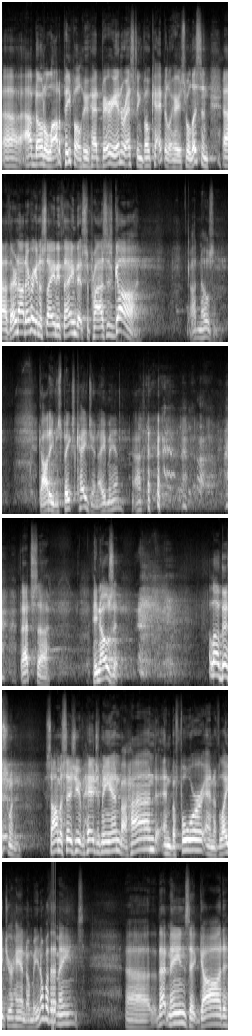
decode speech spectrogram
Uh, I've known a lot of people who had very interesting vocabularies. Well, listen, uh, they're not ever going to say anything that surprises God. God knows them. God even speaks Cajun, amen? That's, uh, He knows it. I love this one. Psalmist says, You've hedged me in behind and before and have laid your hand on me. You know what that means? Uh, that means that God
